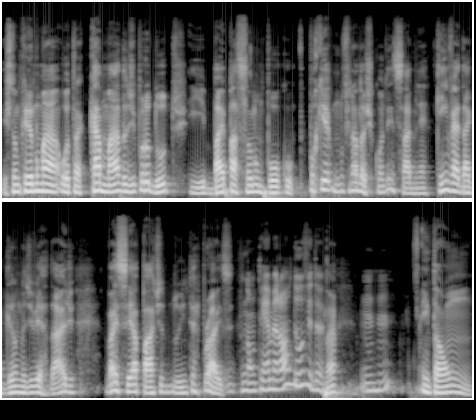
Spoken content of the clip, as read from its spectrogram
estão criando uma outra camada de produtos e bypassando um pouco. Porque, no final das contas, a gente sabe, né? Quem vai dar grana de verdade vai ser a parte do Enterprise, Não tem a menor dúvida. né? Uhum. Então,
